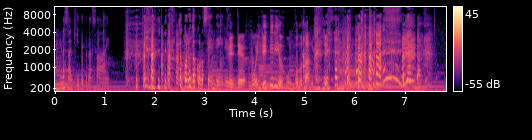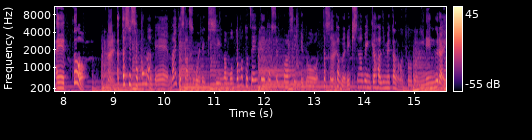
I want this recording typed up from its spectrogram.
うん、皆さん聞いてください。ところどころ宣伝入れるもう入れてるよもうこの段階で。なんかえーっとはい。私そこまでマイトさんすごい歴史がもともと前提として詳しいけど私はい。多分歴史の勉強始めたのがちょうど2年ぐらい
